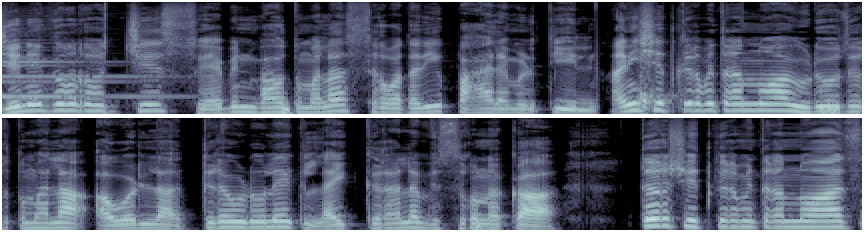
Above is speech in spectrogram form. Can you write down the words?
जेणेकरून रोजचे सोयाबीन भाव तुम्हाला सर्वात आधी पाहायला मिळतील. आणि शेतकरी मित्रांनो हा व्हिडिओ जर तुम्हाला आवडला तर व्हिडिओला एक लाईक करायला विसरू नका. तर शेतकरी मित्रांनो आज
